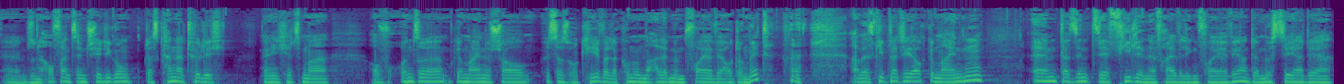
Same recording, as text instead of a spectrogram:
äh, so eine Aufwandsentschädigung. Das kann natürlich, wenn ich jetzt mal auf unsere Gemeinde schaue, ist das okay, weil da kommen immer alle mit dem Feuerwehrauto mit. Aber es gibt natürlich auch Gemeinden, ähm, da sind sehr viele in der Freiwilligen Feuerwehr und da müsste ja der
